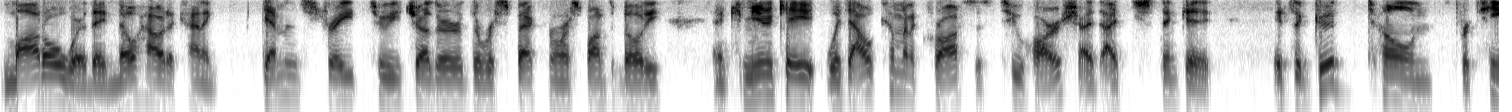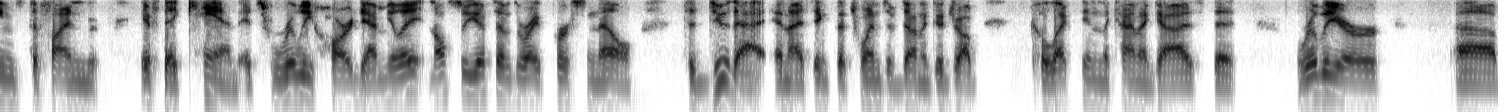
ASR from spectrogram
model where they know how to kind of demonstrate to each other the respect and responsibility and communicate without coming across as too harsh. I, I just think it it's a good tone for teams to find if they can. It's really hard to emulate, and also you have to have the right personnel to do that. And I think the Twins have done a good job collecting the kind of guys that really are uh,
